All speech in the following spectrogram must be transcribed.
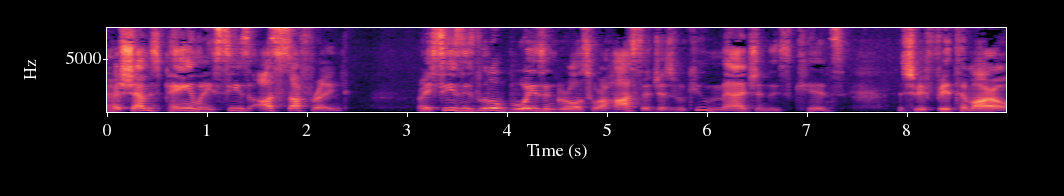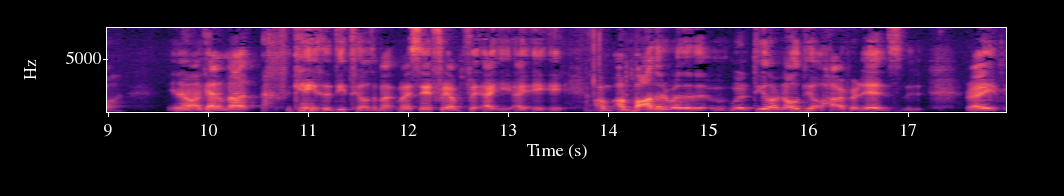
And Hashem's pain when he sees us suffering, when he sees these little boys and girls who are hostages. Can you imagine these kids that should be free tomorrow? You know, again, I'm not getting into the details. I'm not, when I say free, I'm, I, I'm, bothered whether whether deal or no deal, however it is, right?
